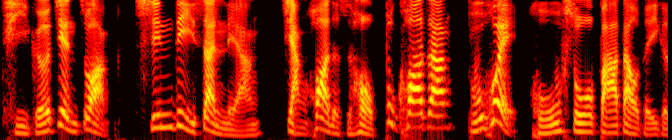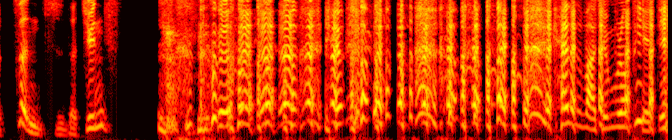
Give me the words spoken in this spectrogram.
体格健壮，心地善良，讲话的时候不夸张，不会胡说八道的一个正直的君子。开始把全部都撇掉，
